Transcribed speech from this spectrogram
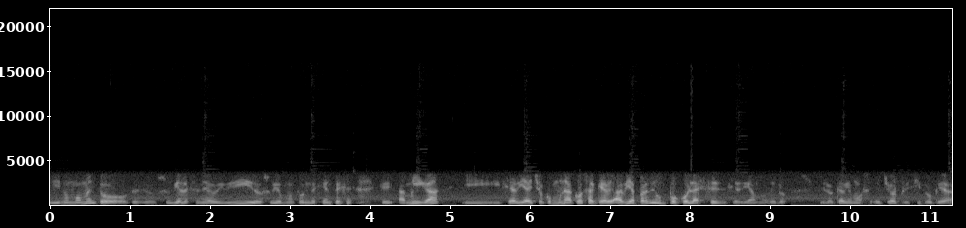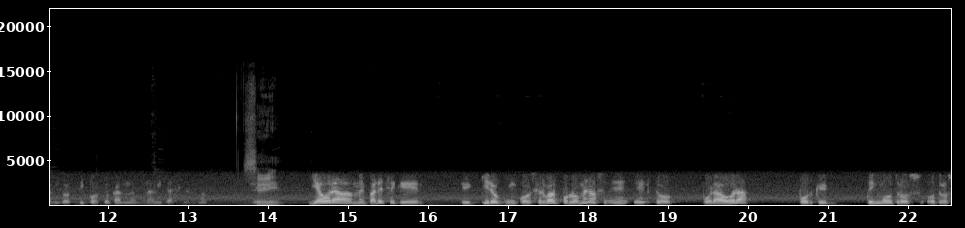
y en un momento subí al escenario dividido, subí un montón de gente que, amiga y, se había hecho como una cosa que había perdido un poco la esencia, digamos, de lo, de lo que habíamos hecho al principio, que eran dos tipos tocando en una habitación, ¿no? Sí. Eh, y ahora me parece que, que quiero con- conservar por lo menos eh, esto por ahora, porque tengo otros otros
